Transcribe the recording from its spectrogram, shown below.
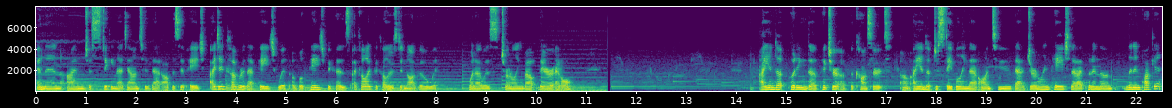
And then I'm just sticking that down to that opposite page. I did cover that page with a book page because I felt like the colors did not go with what I was journaling about there at all I end up putting the picture of the concert um, I end up just stapling that onto that journaling page that I put in the linen pocket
